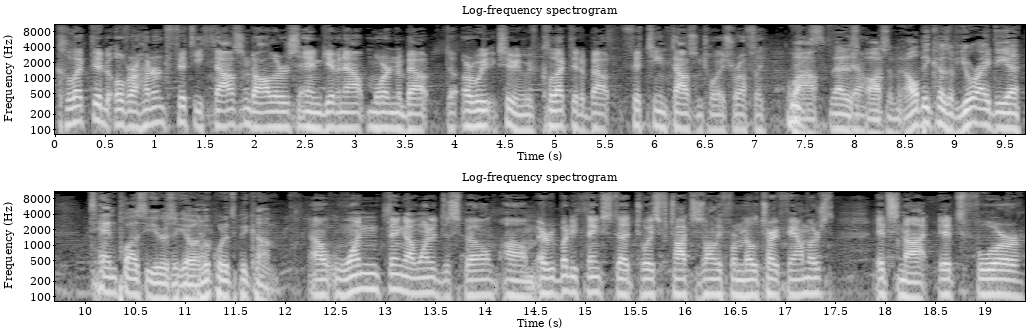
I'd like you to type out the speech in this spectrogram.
collected over $150,000 and given out more than about, or we, excuse me, we've collected about 15,000 toys roughly. Wow, that is Yeah. awesome. All because of your idea ten plus years ago, and look what it's become. Now, one thing I wanted to dispel: um, everybody thinks that Toys for Tots is only for military families. It's not. It's for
